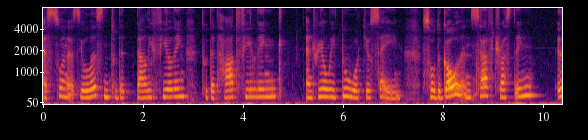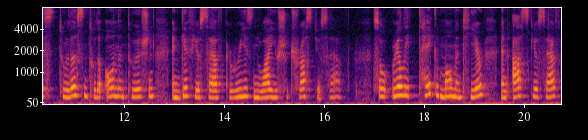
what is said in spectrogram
as soon as you listen to that belly feeling, to that heart feeling, and really do what you're saying. So, the goal in self trusting is to listen to the own intuition and give yourself a reason why you should trust yourself. So, really take a moment here and ask yourself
